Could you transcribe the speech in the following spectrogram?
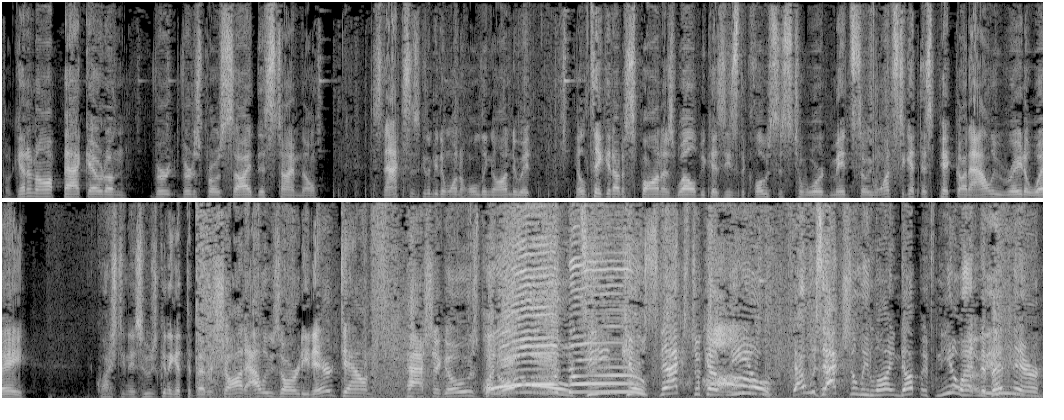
They'll get an op back out on Vir- Virtus Pro's side this time, though. Snax is going to be the one holding on to it. He'll take it out of spawn as well because he's the closest toward mid, so he wants to get this pick on Alu right away. The question is who's going to get the better shot? Alu's already there. Down Pasha goes, but Oh, oh, no! team kill. Snax took out Oh. Neo. That was actually lined up. If Neo hadn't have been there,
